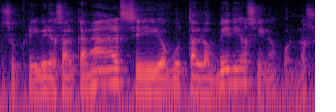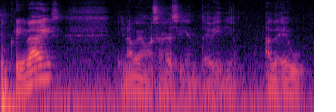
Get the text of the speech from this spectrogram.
suscribiros al canal si os gustan los vídeos, si no, pues no suscribáis y nos vemos en el siguiente vídeo. Adeu.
